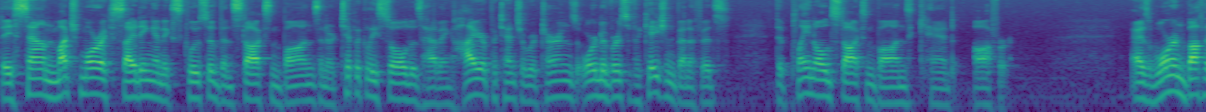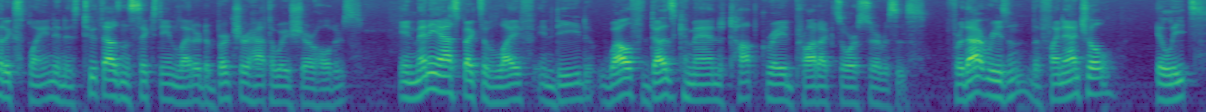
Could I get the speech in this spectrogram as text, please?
They sound much more exciting and exclusive than stocks and bonds and are typically sold as having higher potential returns or diversification benefits that plain old stocks and bonds can't offer. As Warren Buffett explained in his 2016 letter to Berkshire Hathaway shareholders, in many aspects of life, indeed, wealth does command top grade products or services. For that reason, the financial elites,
